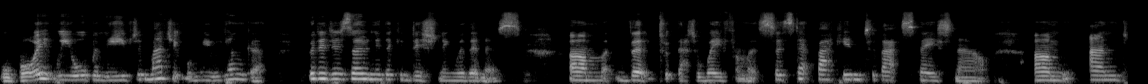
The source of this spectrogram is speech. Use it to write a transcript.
or boy, we all believed in magic when we were younger, but it is only the conditioning within us um, that took that away from us. So step back into that space now, um, and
